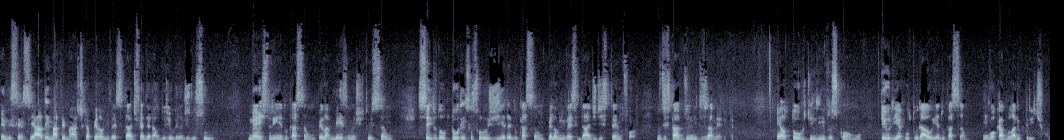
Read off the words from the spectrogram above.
é licenciado em matemática pela Universidade Federal do Rio Grande do Sul, mestre em educação pela mesma instituição, sendo doutor em sociologia da educação pela Universidade de Stanford, nos Estados Unidos da América. É autor de livros como Teoria Cultural e Educação, um vocabulário crítico,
